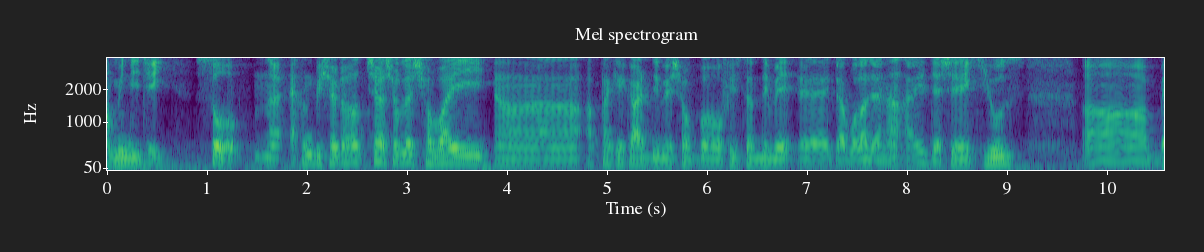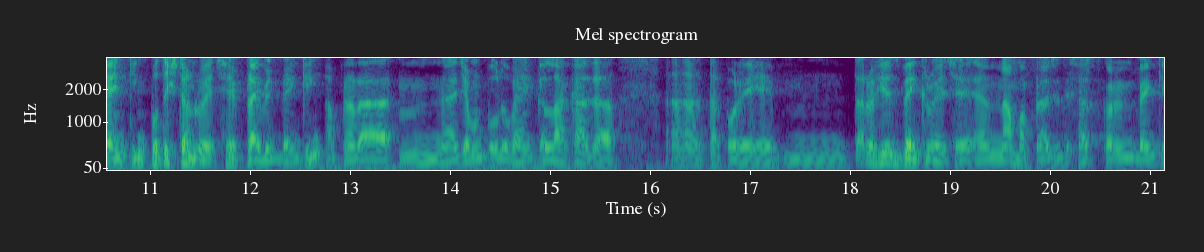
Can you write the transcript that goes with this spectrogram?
আমি নিজেই। সো এখন বিষয়টা হচ্ছে আসলে সবাই আপনাকে কার্ড দিবে, সব অফিসার দিবে এটা বলা যায় না। এই দেশে হিউজ ব্যাংকিং প্রতিষ্ঠান রয়েছে প্রাইভেট ব্যাংকিং আপনারা যেমন ভুলো ব্যাংক লা কাজা তারপরে তারও হিউজ ব্যাংক রয়েছে। নাম আপনারা যদি সার্চ করেন ব্যাংকে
